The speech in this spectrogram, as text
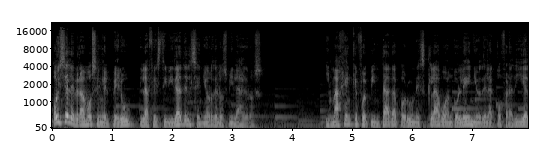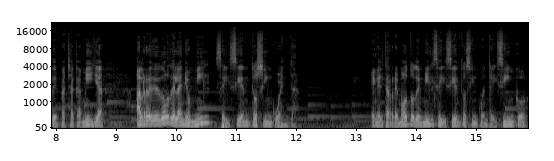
Hoy celebramos en el Perú la festividad del Señor de los Milagros, imagen que fue pintada por un esclavo angoleño de la cofradía de Pachacamilla alrededor del año 1650. En el terremoto de 1655,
